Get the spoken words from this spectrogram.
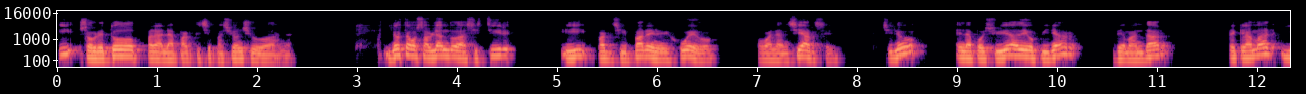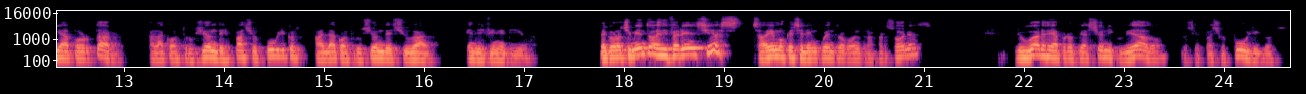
y sobre todo para la participación ciudadana. Y no estamos hablando de asistir y participar en el juego o balancearse, sino en la posibilidad de opinar, demandar, reclamar y aportar a la construcción de espacios públicos, a la construcción de ciudad, en definitiva. Reconocimiento de las diferencias, sabemos que es el encuentro con otras personas, lugares de apropiación y cuidado, los espacios públicos,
